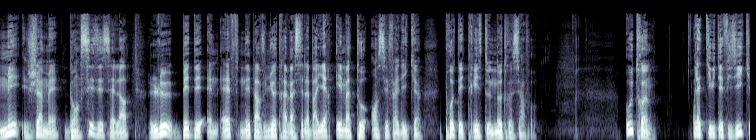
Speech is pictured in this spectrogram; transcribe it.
Mais jamais, dans ces essais-là, le BDNF n'est parvenu à traverser la barrière hémato-encéphalique protectrice de notre cerveau. Outre l'activité physique,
